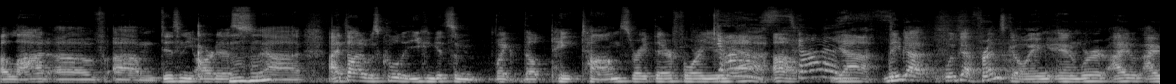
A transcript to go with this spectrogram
A lot of um, Disney artists. Mm-hmm. Uh, I thought it was cool that you can get some like they'll paint toms right there for you. Yes, Uh, Yeah. We've got we've got friends going, and we're I I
